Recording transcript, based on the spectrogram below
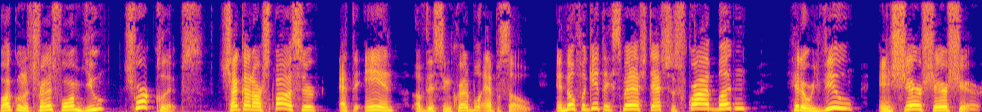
Welcome to Transform You Short Clips. Check out our sponsor at the end of this incredible episode. And don't forget to smash that subscribe button, hit a review, and share, share, share.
